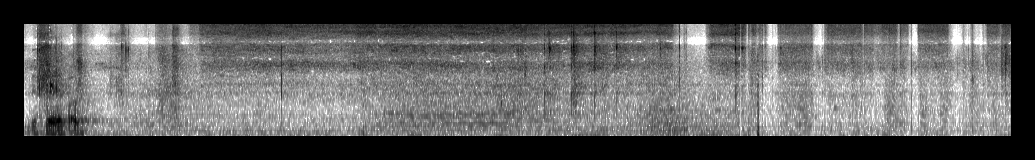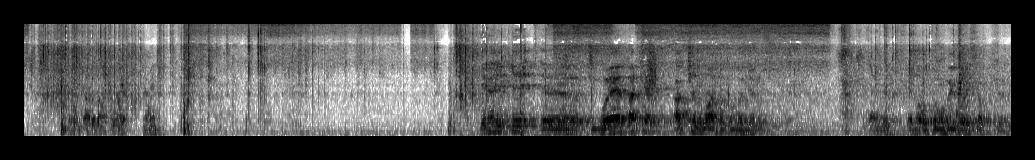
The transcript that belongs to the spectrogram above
Bir de şöyle yapalım. Genellikle e, boya yaparken akçalı marka kullanıyoruz. Yani ya da otomobil boyası yaptırıyoruz.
